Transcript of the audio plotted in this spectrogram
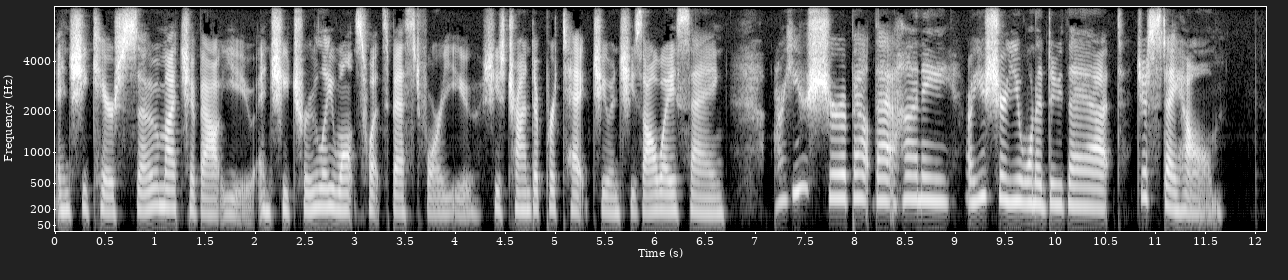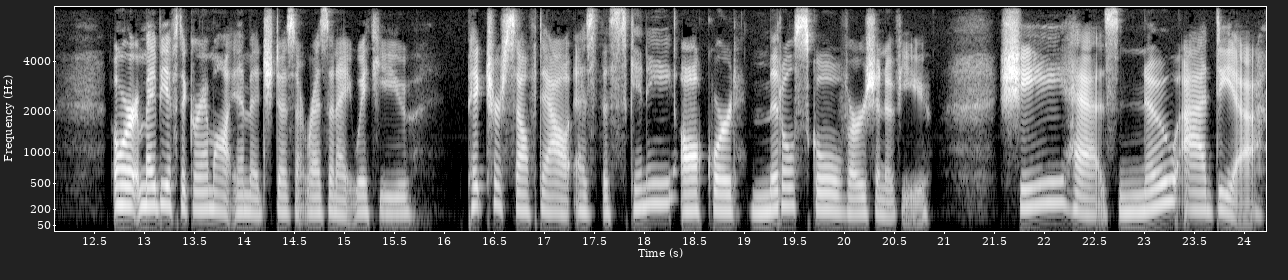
And she cares so much about you and she truly wants what's best for you. She's trying to protect you and she's always saying, Are you sure about that, honey? Are you sure you want to do that? Just stay home. Or maybe if the grandma image doesn't resonate with you, Picture self doubt as the skinny, awkward middle school version of you. She has no idea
